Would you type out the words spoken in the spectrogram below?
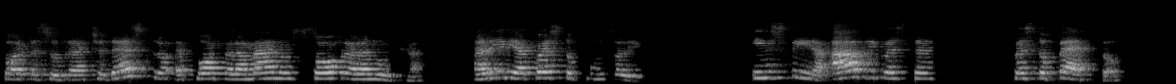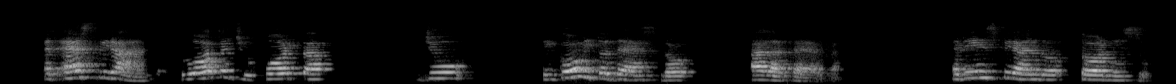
Porta sul braccio destro e porta la mano sopra la nuca. Arrivi a questo punto lì. Inspira, apri queste, questo petto ed espirando, ruota giù, porta giù il gomito destro alla terra ed inspirando torni su.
